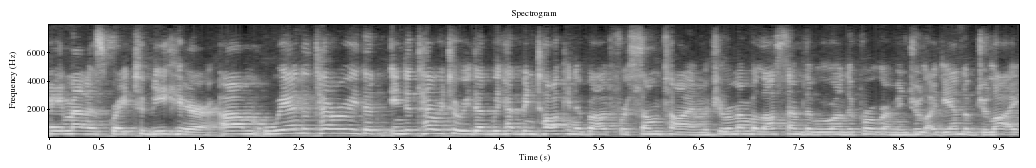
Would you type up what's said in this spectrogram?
Hey man, it's great to be here. Um, we're in the territory that in the territory that we had been talking about for some time. If you remember last time that we were on the program in July, the end of July,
